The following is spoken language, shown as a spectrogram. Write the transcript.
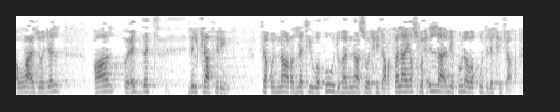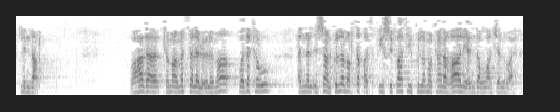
الله عز وجل قال أعدت للكافرين. اتقوا النار التي وقودها الناس والحجارة فلا يصلح إلا أن يكون وقود للحجارة للنار. وهذا كما مثل العلماء وذكروا أن الإنسان كلما ارتقت في صفاته كلما كان غالي عند الله جل وعلا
